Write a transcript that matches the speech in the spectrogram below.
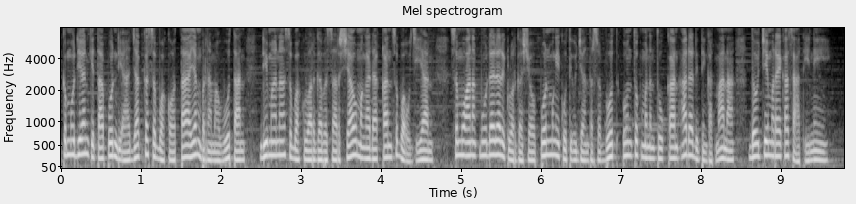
Kemudian kita pun diajak ke sebuah kota yang bernama Wutan, di mana sebuah keluarga besar Xiao mengadakan sebuah ujian. Semua anak muda dari keluarga Xiao pun mengikuti ujian tersebut untuk menentukan ada di tingkat mana doji mereka saat ini.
